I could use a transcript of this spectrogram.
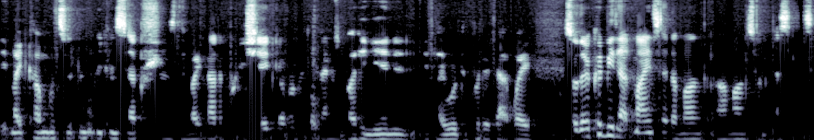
They might come with certain preconceptions. They might not appreciate government kind of butting in, if I were to put it that way. So there could be that mindset among among certain SMEs.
